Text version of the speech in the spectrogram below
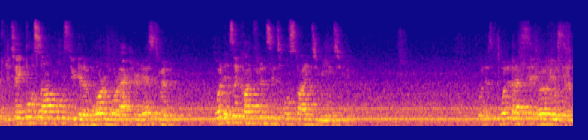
If you take more samples, you get a more and more accurate estimate. What is a confidence interval starting to mean to you? What, is, what did I say earlier was an,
